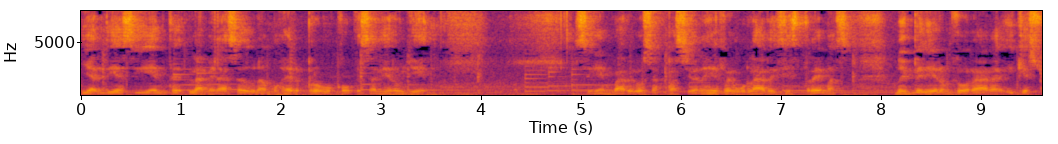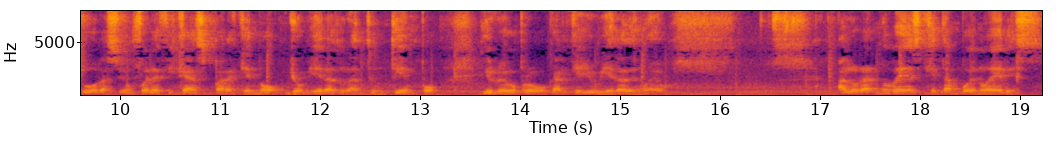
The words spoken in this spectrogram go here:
y al día siguiente la amenaza de una mujer provocó que saliera huyendo. Sin embargo, esas pasiones irregulares y extremas no impidieron que orara y que su oración fuera eficaz para que no lloviera durante un tiempo y luego provocar que lloviera de nuevo. Al orar no veas qué tan bueno eres,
